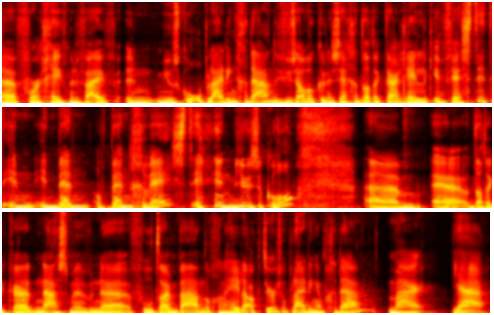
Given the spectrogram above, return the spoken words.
uh, voor Geef me de Vijf een musical opleiding gedaan. Dus je zou wel kunnen zeggen dat ik daar redelijk invested in, in ben of ben geweest in musical. Um, uh, dat ik uh, naast mijn fulltime baan nog een hele acteursopleiding heb gedaan. Maar ja.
